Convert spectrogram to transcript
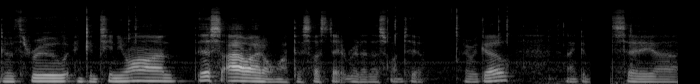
Go through and continue on. This, oh, I don't want this. Let's get rid of this one too. There we go. And I could say, uh,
